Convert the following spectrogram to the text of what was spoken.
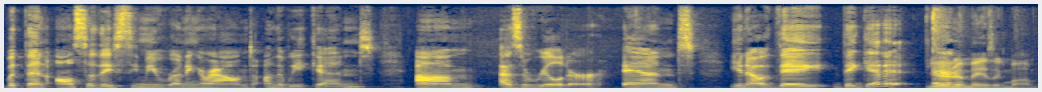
but then also they see me running around on the weekend um, as a realtor, and you know they they get it. You're an amazing mom.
